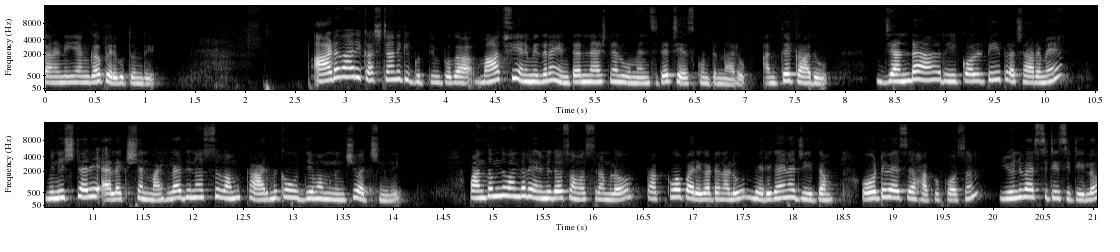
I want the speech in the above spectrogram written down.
గణనీయంగా పెరుగుతుంది. ఆడవారి కష్టానికి గుర్తింపుగా మార్చి ఎనిమిదిన ఇంటర్నేషనల్ ఉమెన్స్ డే చేసుకుంటున్నారు. అంతేకాదు జెండా రీక్వాలిటీ ప్రచారమే మినిస్టరీ ఎలక్షన్ మహిళా దినోత్సవం కార్మిక ఉద్యమం నుంచి వచ్చింది. పంతొమ్మిది వందల ఎనిమిదో సంవత్సరంలో తక్కువ పరిఘటనలు మెరుగైన జీతం ఓటు వేసే హక్కు కోసం యూనివర్సిటీ సిటీలో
